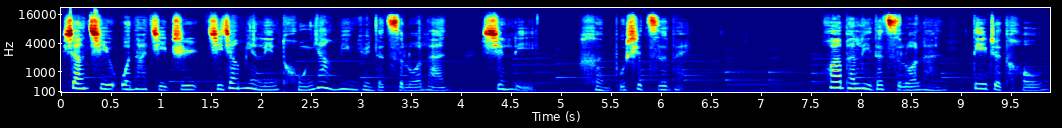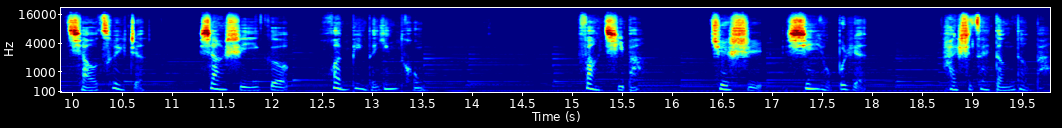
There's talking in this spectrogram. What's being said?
想起我那几只即将面临同样命运的紫罗兰，心里很不是滋味。花盆里的紫罗兰低着头憔悴着，像是一个患病的婴童。放弃吧。却是心有不忍，还是再等等吧。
